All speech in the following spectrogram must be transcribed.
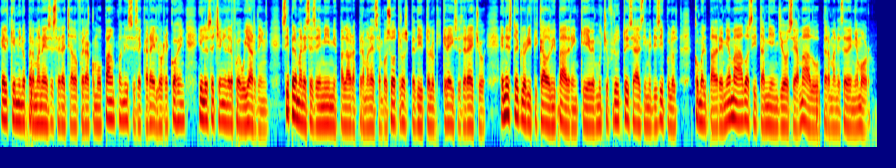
El que en mí no permanece será echado fuera como pámpano y se secará y lo recogen y los echan en el fuego y arden. Si permaneces en mí, mis palabras permanecen en vosotros, pedid todo lo que queréis y será hecho. En esto he glorificado a mi Padre, en que lleve mucho fruto y sea así mis discípulos. Como el Padre me ha amado, así también yo os he amado, permaneced de mi amor.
